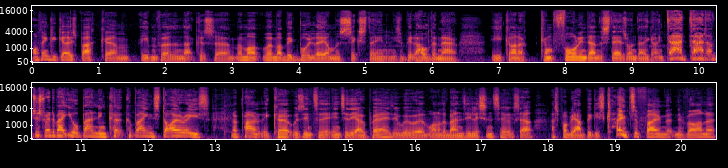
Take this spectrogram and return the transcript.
I think it goes back um, even further than that because um, when my when my big boy Leon was 16 and he's a bit older now, he kind of come falling down the stairs one day going, Dad, Dad, I've just read about your band in Kurt Cobain's diaries. And apparently Kurt was into into the Au Pairs. We were one of the bands he listened to. So that's probably our biggest claim to fame that Nirvana,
